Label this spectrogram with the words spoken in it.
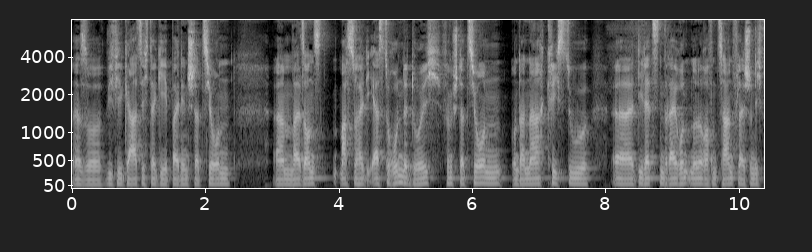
also wie viel Gas ich da gebe bei den Stationen. Ähm, weil sonst machst du halt die erste Runde durch, fünf Stationen und danach kriegst du äh, die letzten drei Runden nur noch auf dem Zahnfleisch. Und ich,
